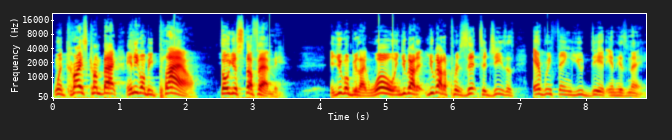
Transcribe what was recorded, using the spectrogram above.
when Christ come back and he's going to be plowed. Throw your stuff at me. And you're going to be like, whoa, and you got to you got to present to Jesus everything you did in his name.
